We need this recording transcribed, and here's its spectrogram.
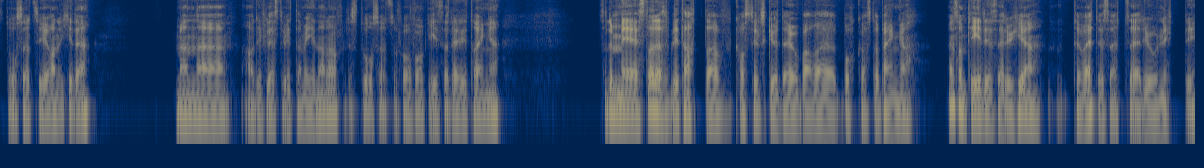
stort sett så gjør han ikke det, men uh, av de fleste vitaminer, da, for det stort sett så får folk i seg det de trenger. Så det meste av det som blir tatt av kosttilskudd, er jo bare bortkasta penger. Men samtidig så er det jo ikke Teoretisk sett så er det jo nyttig.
